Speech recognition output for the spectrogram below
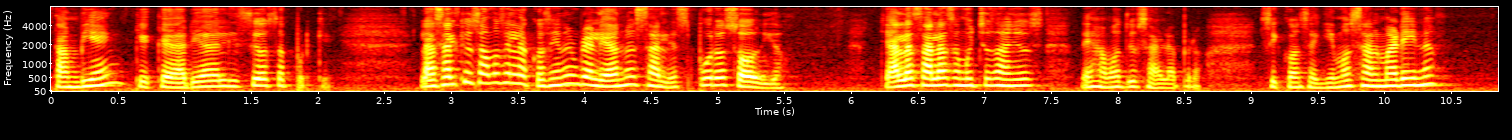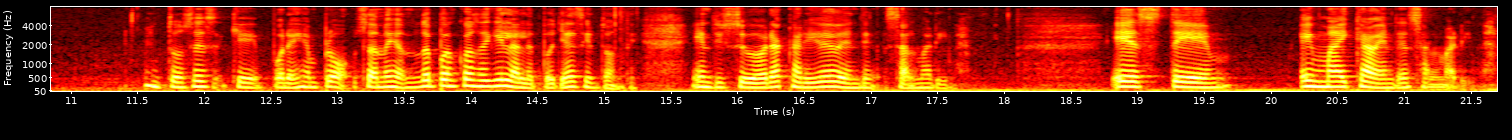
también, que quedaría deliciosa porque la sal que usamos en la cocina en realidad no es sal, es puro sodio. Ya la sal hace muchos años dejamos de usarla, pero si conseguimos sal marina, entonces que por ejemplo, ustedes me dijeron, ¿dónde pueden conseguirla? Les voy a decir dónde. En Distribuidora Caribe venden sal marina. Este, en Maica venden sal marina.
